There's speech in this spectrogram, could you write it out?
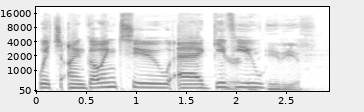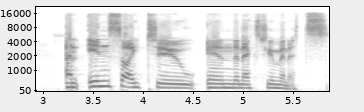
which I'm going to uh, give You're you an idiot. an insight to in the next few minutes.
